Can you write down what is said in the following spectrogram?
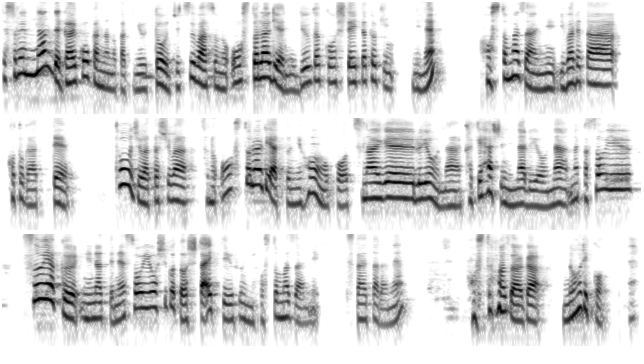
でそれなんで外交官なのかというと、実はそのオーストラリアに留学をしていた時にね、ホストマザーに言われたことがあって、当時私はそのオーストラリアと日本をこうつなげるような架け橋になるようななんかそういう通訳になってねそういうお仕事をしたいっていうふうにホストマザーに伝えたらねホストマザーが「ノリコ、ね、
